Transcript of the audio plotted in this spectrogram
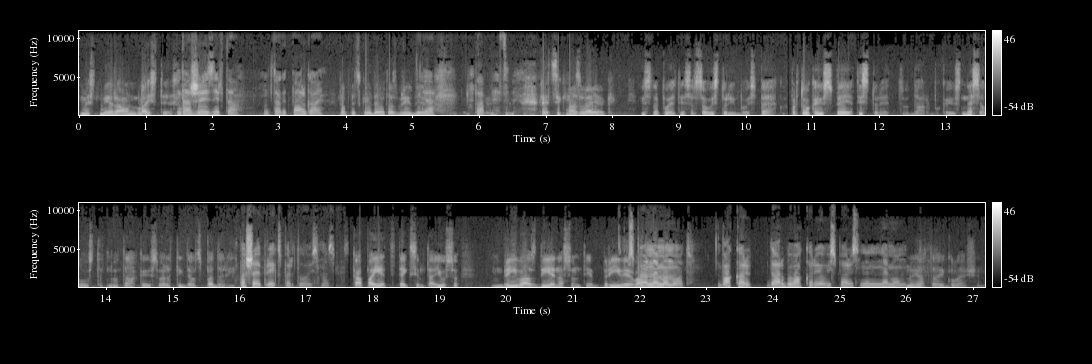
mest mierā un laisties. Dažreiz ir tā. Nu, tagad pārgāja. Tāpēc, ka iedēvā tās brīvdienas? Jā, tāpēc. Redz, cik maz vajag. Jūs lepojaties ar savu izturību spēku, par to, ka jūs spējat izturēt to darbu, ka jūs nesalūstat no tā, ka jūs varat tik daudz padarīt. Pašai prieks par to vismaz. Kā paiet, teiksim, tā jūsu brīvās dienas un tie brīvie vispār vakari. Nemanot. Vakari, darba vakari jau vispār es ne, nemanu. Nu jā, tā ir gulēšana.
